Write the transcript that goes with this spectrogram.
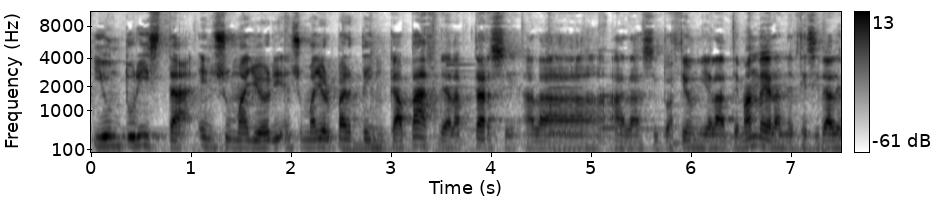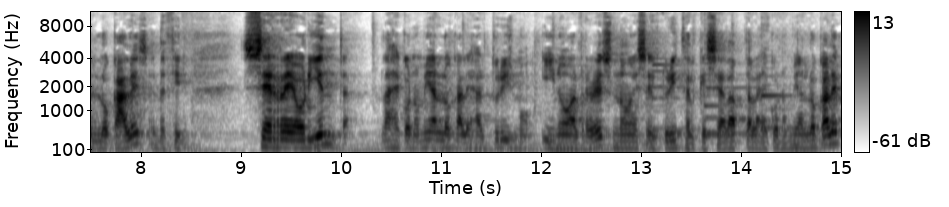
y un turista en su mayor, en su mayor parte incapaz de adaptarse a la, a la situación y a las demandas y a las necesidades locales, es decir, se reorienta las economías locales al turismo y no al revés, no es el turista el que se adapta a las economías locales.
